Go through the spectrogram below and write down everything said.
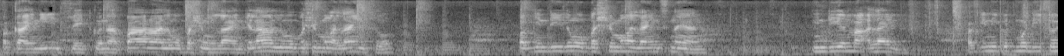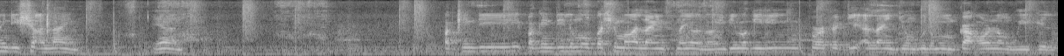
Pagka ini-inflate ko na para lumabas yung line. Kailangan lumabas yung mga lines oh. Pag hindi lumabas yung mga lines na yan hindi yan ma-align. Pag inikot mo dito hindi siya align. Yan pag hindi pag hindi lumabas yung mga lines na yon, no, hindi magiging perfectly aligned yung gulong mo magkakaroon ng wiggle.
